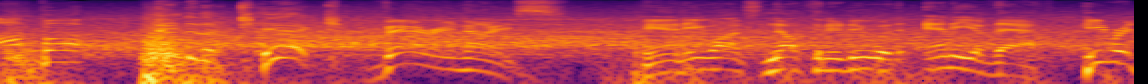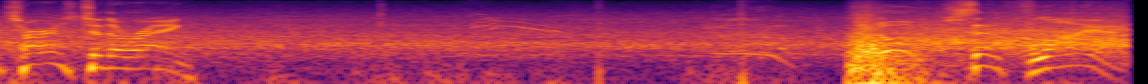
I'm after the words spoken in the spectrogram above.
Pop up. Into the kick. Very nice. And he wants nothing to do with any of that. He returns to the ring. Oh, sent flying.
